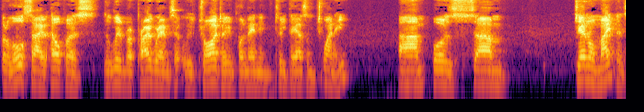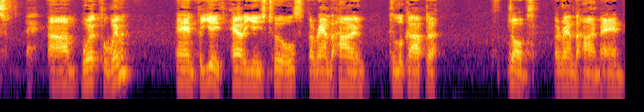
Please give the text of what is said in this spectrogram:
but will also help us deliver programs that we tried to implement in 2020. Um, was um, general maintenance um, work for women and for youth, how to use tools around the home to look after jobs around the home. And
